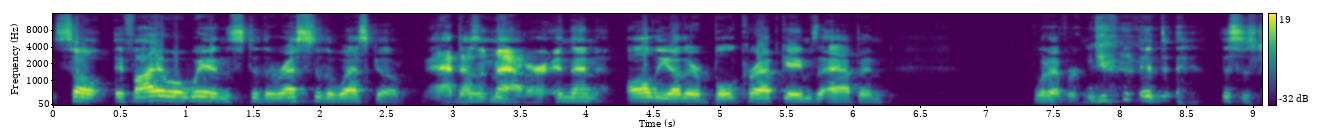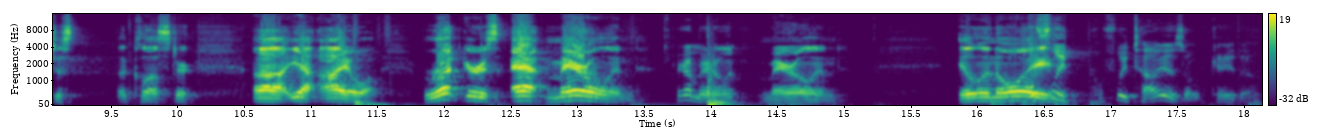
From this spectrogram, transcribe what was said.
So if Iowa wins, do the rest of the West go? That doesn't matter, and then all the other bullcrap games that happen, whatever. it this is just a cluster. Uh, yeah, Iowa, Rutgers at Maryland, I got Maryland. Maryland, Illinois. Hopefully, hopefully Taulia's okay though.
